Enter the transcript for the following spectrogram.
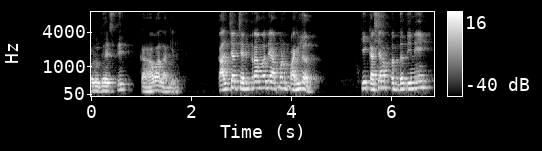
हृदयस्थित करावा लागेल. कालच्या चरित्रामध्ये आपण पाहिलं की कशा पद्धतीने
